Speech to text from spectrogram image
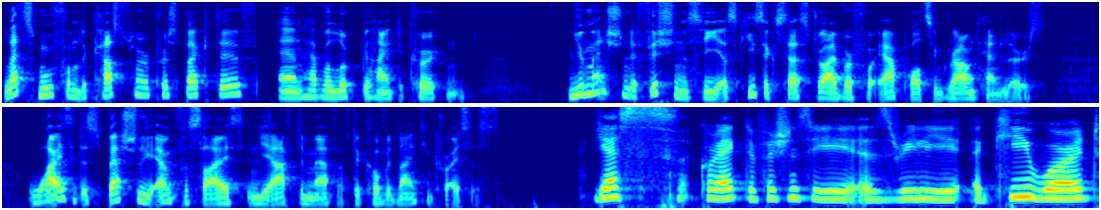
Let's move from the customer perspective and have a look behind the curtain. You mentioned efficiency as key success driver for airports and ground handlers. Why is it especially emphasized in the aftermath of the COVID 19 crisis? Yes, correct. Efficiency is really a key word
